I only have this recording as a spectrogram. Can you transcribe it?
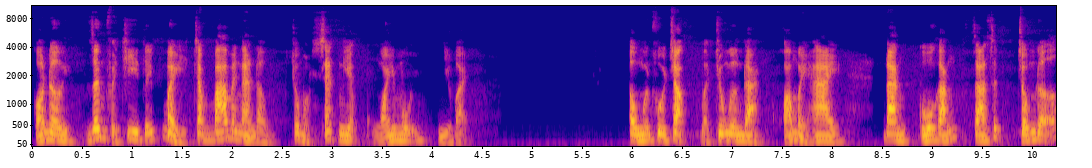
Có nơi dân phải chi tới 730.000 đồng cho một xét nghiệm ngoáy mũi như vậy. Ông Nguyễn Phú Trọng và Trung ương Đảng khóa 12 đang cố gắng ra sức chống đỡ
